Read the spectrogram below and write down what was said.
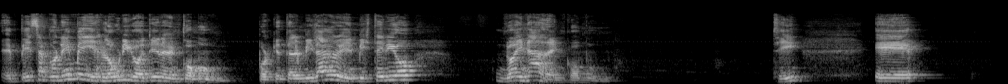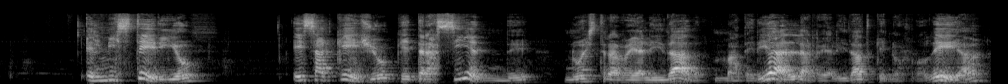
empieza con M y es lo único que tienen en común. Porque entre el milagro y el misterio no hay nada en común. ¿Sí? Eh, el misterio es aquello que trasciende nuestra realidad material, la realidad que nos rodea,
